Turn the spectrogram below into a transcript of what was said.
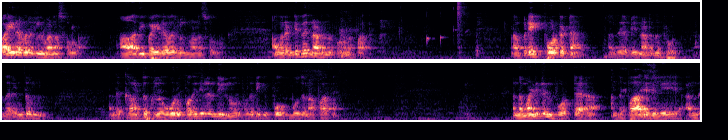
பைரவர்கள் வேணால் சொல்லலாம். ஆதி பைரவர்கள் வேணால் சொல்லலாம். அவங்க ரெண்டு பேர் நடந்து போனதை பார்த்தேன். நான் பிரேக் போட்டுட்டேன். அது அப்படியே நடந்து போகுது. அந்த ரெண்டும் அந்த காட்டுக்குள்ளே ஒரு பகுதியிலேருந்து இன்னொரு பகுதிக்கு போகும்போது நான் பார்த்தேன். அந்த மனிதன் போட்ட அந்த பாதையிலே அந்த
